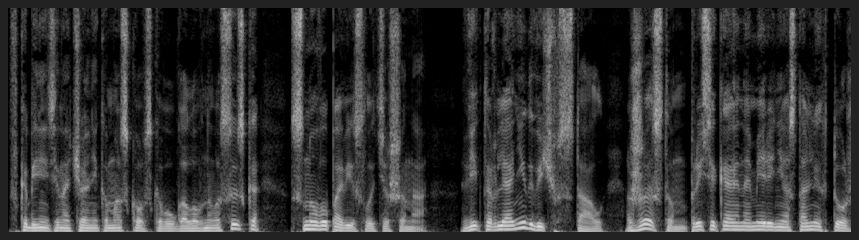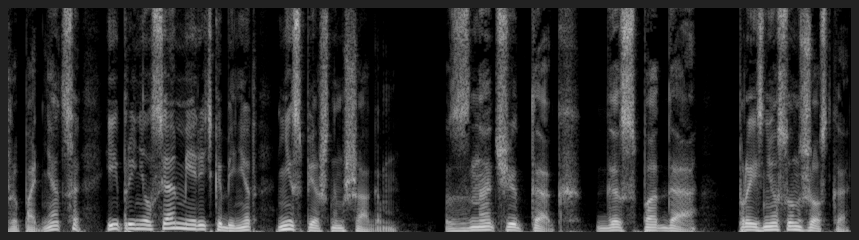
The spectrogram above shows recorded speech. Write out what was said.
В кабинете начальника московского уголовного сыска снова повисла тишина. Виктор Леонидович встал, жестом пресекая намерение остальных тоже подняться, и принялся мерить кабинет неспешным шагом. «Значит так, господа», — произнес он жестко,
